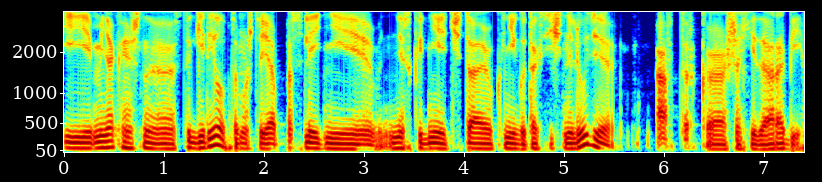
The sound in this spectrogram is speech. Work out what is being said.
И меня, конечно, стагерило, потому что я последние несколько дней читаю книгу «Токсичные люди», авторка Шахида Араби.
